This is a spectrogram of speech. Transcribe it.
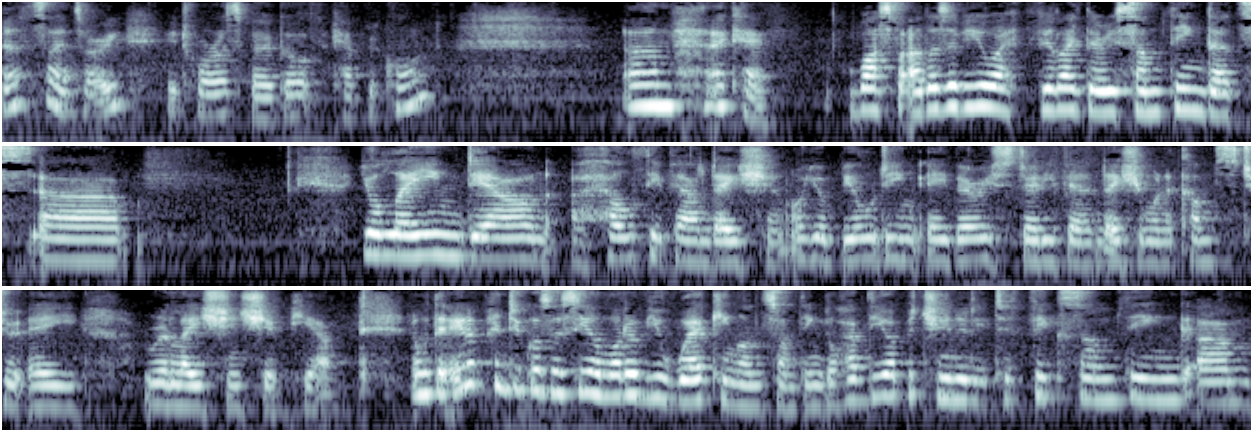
earth sign, sorry, a Taurus, Virgo, Capricorn. Um, okay, whilst for others of you, I feel like there is something that's... Uh, you're laying down a healthy foundation or you're building a very sturdy foundation when it comes to a relationship here. And with the Eight of Pentacles, I see a lot of you working on something. You'll have the opportunity to fix something. Um,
